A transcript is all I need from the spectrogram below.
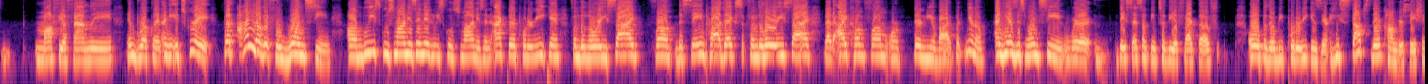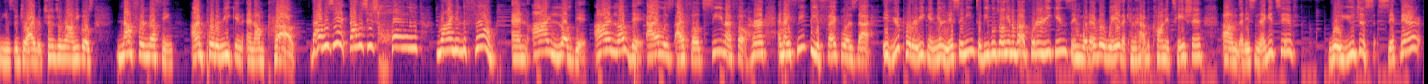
mafia family in Brooklyn. I mean, it's great, but I love it for one scene. Um, Luis Guzman is in it. Luis Guzman is an actor, Puerto Rican from the Lower East Side, from the same projects from the Lower East Side that I come from, or they're nearby, but you know. And he has this one scene where they said something to the effect of, Oh, but there'll be Puerto Ricans there. he stops their conversation. He's the driver, turns around, he goes, Not for nothing. I'm Puerto Rican and I'm proud. That was it. That was his whole line in the film and I loved it. I loved it. I was, I felt seen, I felt heard. And I think the effect was that if you're Puerto Rican, you're listening to people talking about Puerto Ricans in whatever way that can have a connotation um, that is negative. Will you just sit there?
